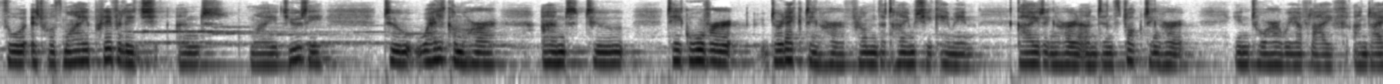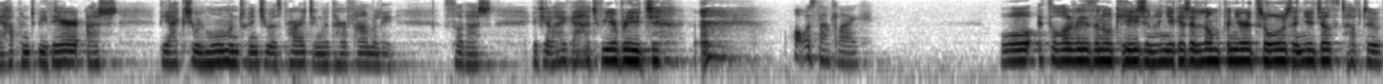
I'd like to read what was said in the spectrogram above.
so it was my privilege and my duty to welcome her and to take over directing her from the time she came in, guiding her and instructing her into our way of life. And I happened to be there at the actual moment when she was parting with her family, so that, if you like, I had to be a bridge. What was that like? Oh, it's always an occasion when you get a lump in your throat and you just have to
